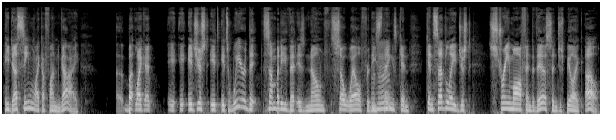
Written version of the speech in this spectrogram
he does seem like a fun guy, uh, but like a. It, it- it's just it, it's weird that somebody that is known f- so well for these Mm-hmm. things can can suddenly just stream off into this and just be like, oh,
